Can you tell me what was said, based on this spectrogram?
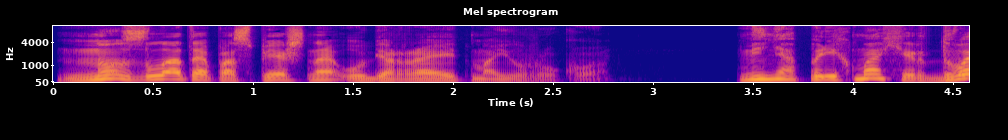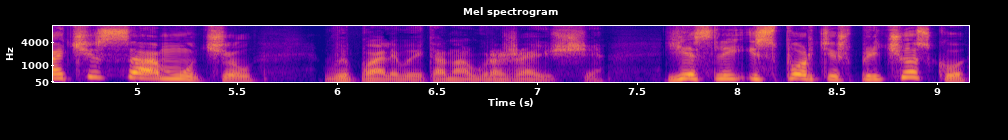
но Злата поспешно убирает мою руку. «Меня парикмахер два часа мучил», — выпаливает она угрожающе. «Если испортишь прическу,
